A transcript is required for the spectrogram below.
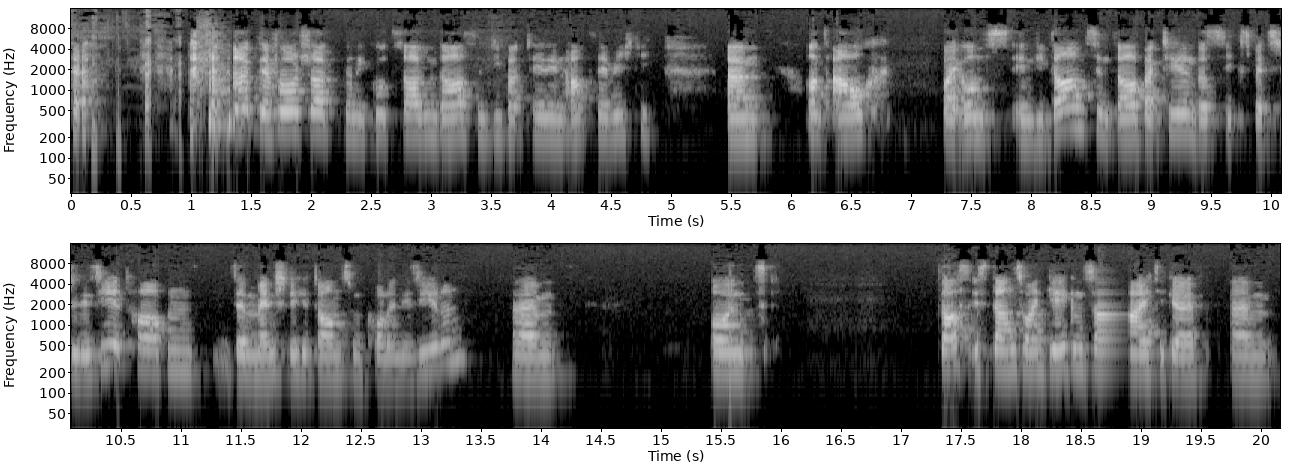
der, nach der Vorschlag, kann ich gut sagen, da sind die Bakterien auch sehr wichtig. Ähm, und auch bei uns in die Darm sind da Bakterien, die sich spezialisiert haben, den menschlichen Darm zum Kolonisieren. Ähm, und das ist dann so ein gegenseitiger ähm,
